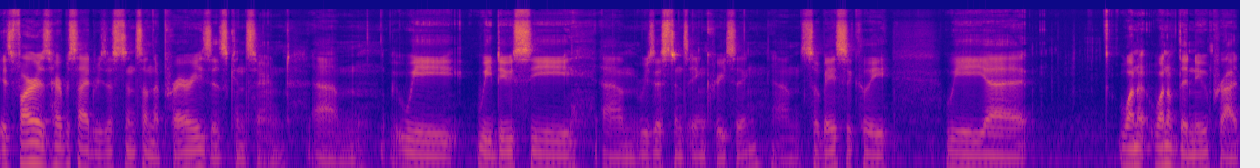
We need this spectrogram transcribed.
as far as herbicide resistance on the prairies is concerned, um, we we do see um, resistance increasing. So basically, we uh, one one of the new pro-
